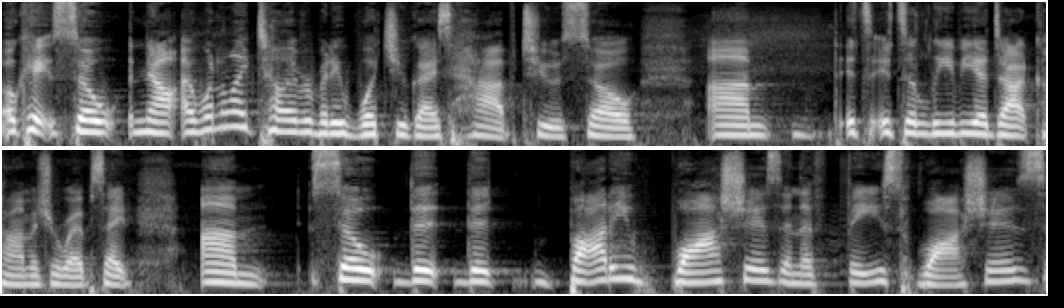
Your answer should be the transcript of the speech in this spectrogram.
Okay, so now I want to like tell everybody what you guys have too. So um, it's it's aleavia.com is your website. Um, so the the body washes and the face washes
